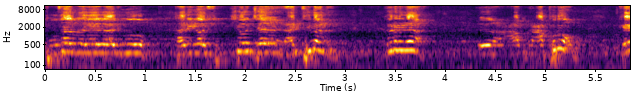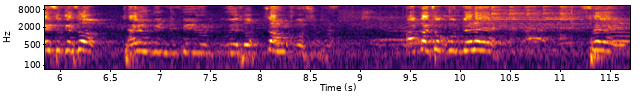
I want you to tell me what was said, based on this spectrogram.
부상을 해가지고 다리가 시원치 않지만 그러나 어, 앞, 앞으로 계속해서 자유민주주의를 위해서 싸울 것입니다 아까 조금 전에 최,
